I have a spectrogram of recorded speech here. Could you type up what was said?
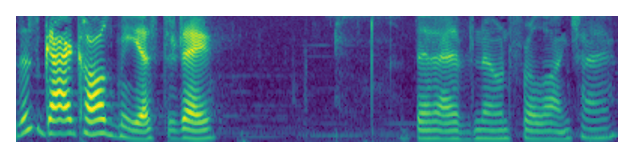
this guy called me yesterday that I've known for a long time,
